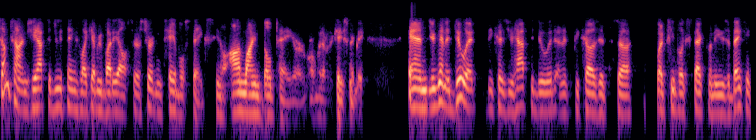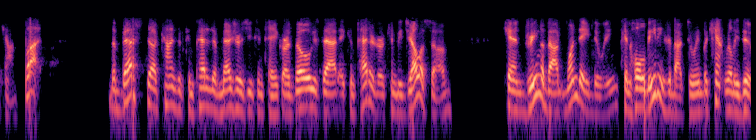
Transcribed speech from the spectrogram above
sometimes you have to do things like everybody else. There are certain table stakes, you know, online bill pay or, or whatever the case may be. And you're going to do it because you have to do it, and it's because it's uh, what people expect when they use a bank account. But the best uh, kinds of competitive measures you can take are those that a competitor can be jealous of, can dream about one day doing, can hold meetings about doing, but can't really do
